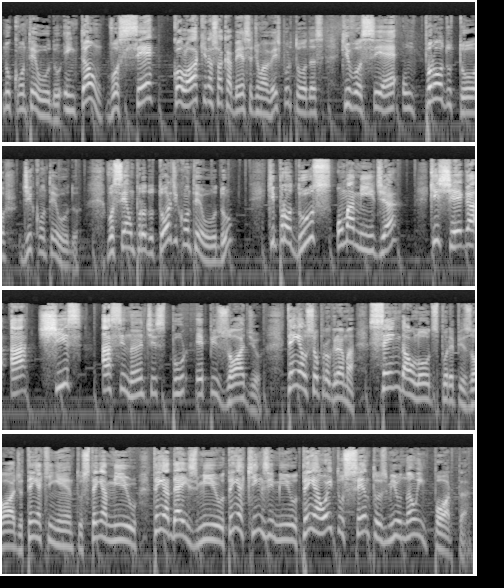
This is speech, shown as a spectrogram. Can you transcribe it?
no conteúdo. Então, você coloque na sua cabeça de uma vez por todas que você é um produtor de conteúdo. Você é um produtor de conteúdo que produz uma mídia que chega a X assinantes por episódio. Tenha o seu programa 100 downloads por episódio, tenha 500, tenha 1000, tenha 10 mil, tenha 15 mil, tenha 800 mil, não importa.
